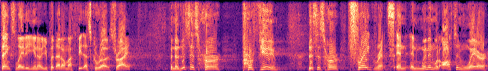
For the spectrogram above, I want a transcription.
thanks, lady. You know, you put that on my feet. That's gross, right? But no, this is her perfume. This is her fragrance. And, and women would often wear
